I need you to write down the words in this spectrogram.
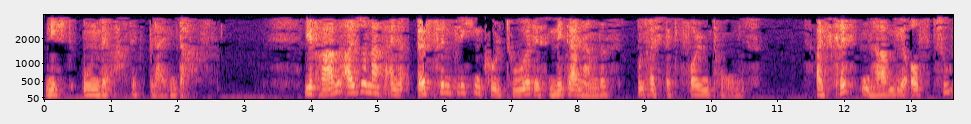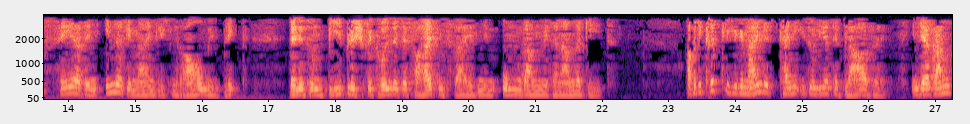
nicht unbeachtet bleiben darf. Wir fragen also nach einer öffentlichen Kultur des Miteinanders und respektvollen Tons. Als Christen haben wir oft zu sehr den innergemeindlichen Raum im Blick, wenn es um biblisch begründete Verhaltensweisen im Umgang miteinander geht. Aber die christliche Gemeinde ist keine isolierte Blase, in der ganz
